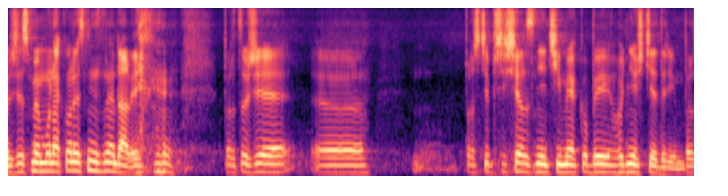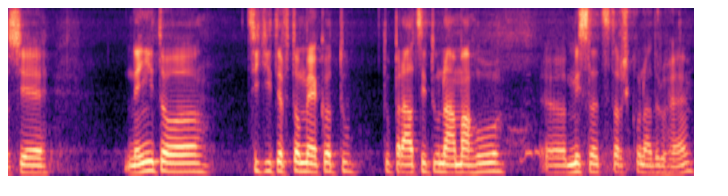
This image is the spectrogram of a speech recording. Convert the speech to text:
že jsme mu nakonec nic nedali. protože uh, prostě přišel s něčím jakoby hodně štědrým. Prostě není to, cítíte v tom jako tu, tu práci, tu námahu, myslet trošku na druhé.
